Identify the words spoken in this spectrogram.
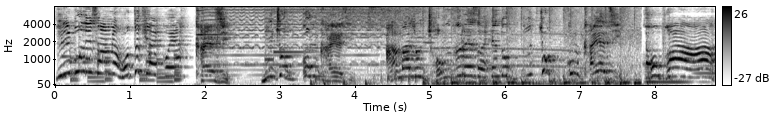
일본에서 하면 어떻게 할 거야? 가야지 무조건 가야지 아마존 정글에서 해도 무조건 가야지 거봐,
